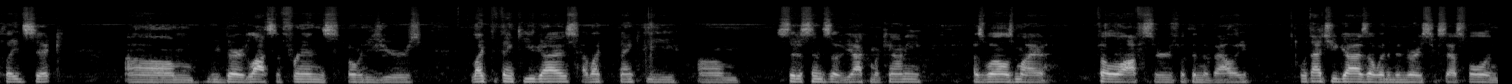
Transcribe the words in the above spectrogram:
played sick. Um, we buried lots of friends over these years. I'd like to thank you guys. I'd like to thank the um, citizens of Yakima County, as well as my fellow officers within the valley. Without you guys, I wouldn't have been very successful, and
